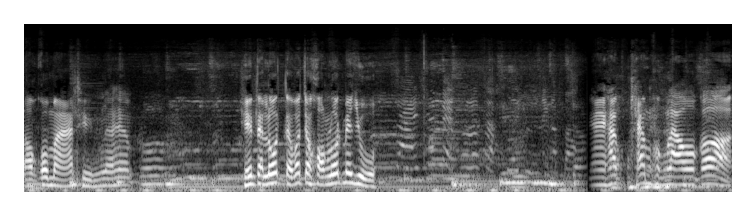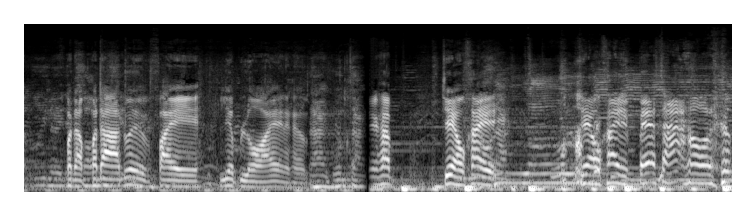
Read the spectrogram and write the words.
เราก็มาถึงแล้วครับ เห็นแต่รถแต่ว่าเจ้าของรถไม่อยู่ซ้ายชาร์จแบตโทรศัพท์มือถือในกระเป๋าไงครับแคมป์ของเราก็ประดับประดาด้วยไฟเรียบร้อยนะครับต่างคนต่างนี่ครับเจ้าไข่เจ้าไข่แปะซะเฮานะครับ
